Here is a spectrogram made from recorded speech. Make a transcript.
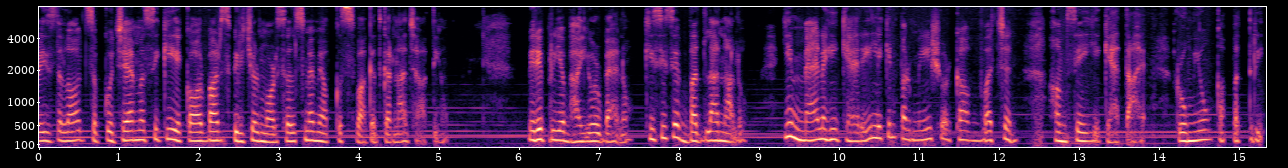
प्रेज द लॉर्ड सबको जय मसीह की एक और बार स्पिरिचुअल मॉर्सल्स में मैं आपको स्वागत करना चाहती हूँ। मेरे प्रिय भाइयों और बहनों, किसी से बदला ना लो। ये मैं नहीं कह रही, लेकिन परमेश्वर का वचन हमसे ये कहता है। रोमियो का पत्री,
